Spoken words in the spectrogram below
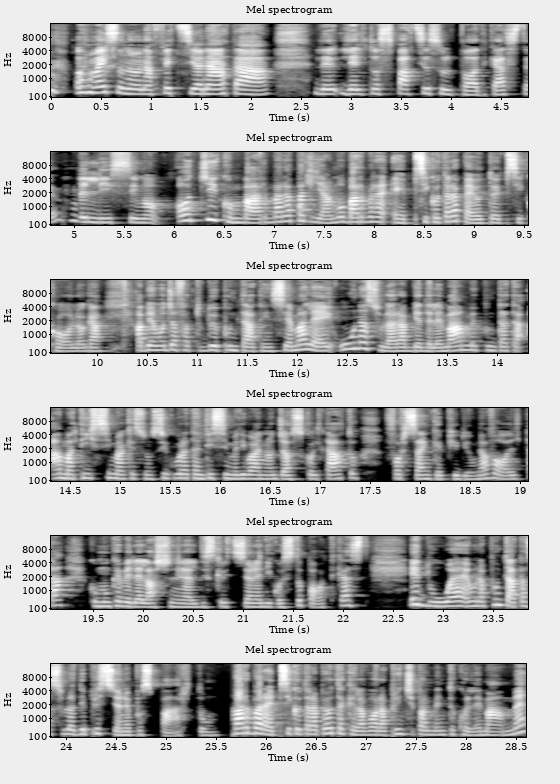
Ormai sono un'affezionata de- del tuo spazio sul podcast. Bellissimo. Oggi con Barbara parliamo. Barbara è psicoterapeuta e psicologa. Abbiamo già fatto due puntate insieme a lei, una sulla rabbia delle mamme, puntata puntata amatissima che sono sicura tantissime di voi hanno già ascoltato, forse anche più di una volta. Comunque ve le lascio nella descrizione di questo podcast. E due, una puntata sulla depressione postpartum. Barbara è psicoterapeuta che lavora principalmente con le mamme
